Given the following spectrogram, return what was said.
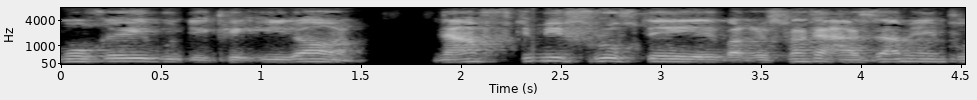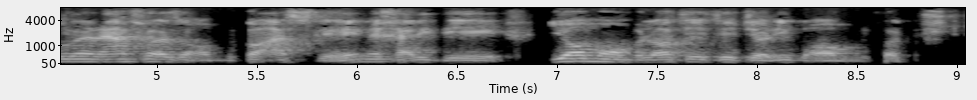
موقعی بوده که ایران نفت میفروخته و قسمت اعظم این پول نفت رو از آمریکا اسلحه میخریده یا معاملات تجاری با آمریکا داشته.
